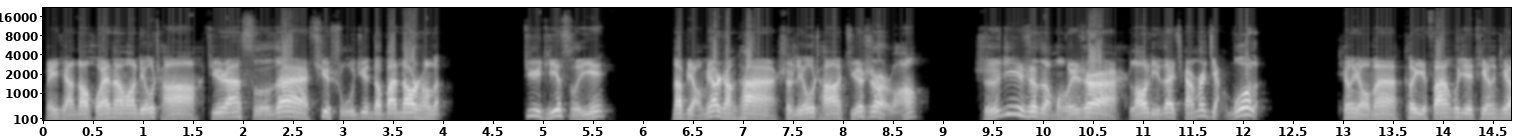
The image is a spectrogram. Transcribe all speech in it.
没想到淮南王刘长居然死在去蜀郡的半道上了。具体死因，那表面上看是刘长绝食而亡，实际是怎么回事？老李在前面讲过了，听友们可以翻回去听听。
